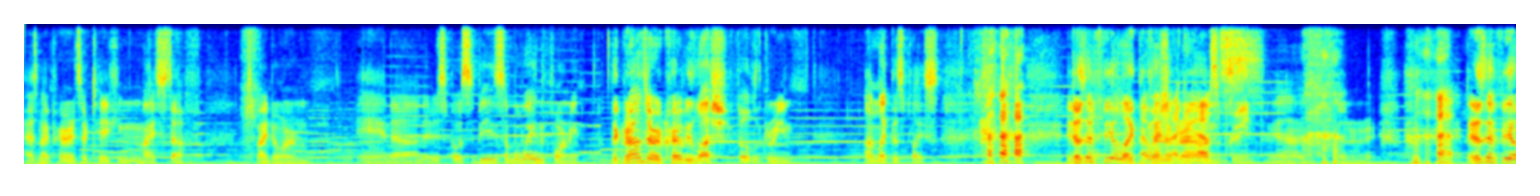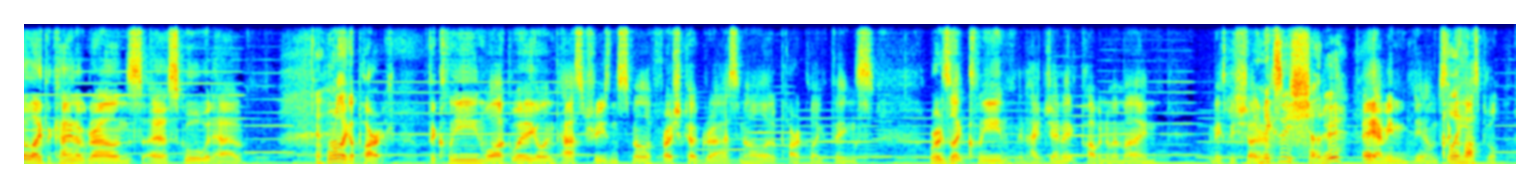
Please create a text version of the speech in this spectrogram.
as my parents are taking my stuff to my dorm, and uh, there's supposed to be someone waiting for me. The grounds are incredibly lush, filled with green, unlike this place. It doesn't feel like the I kind of I could have grounds. Some green. Yeah, I know, right? it doesn't feel like the kind of grounds a school would have. More like a park, a clean walkway going past trees and smell of fresh cut grass and all the park-like things. Words like clean and hygienic pop into my mind. It makes me shudder. It makes me shudder. hey, I mean, you know, it's like Clean. a hospital.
